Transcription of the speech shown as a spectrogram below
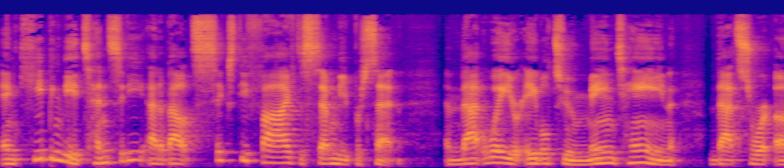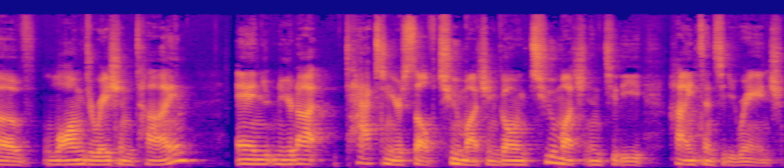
and keeping the intensity at about 65 to 70%. And that way you're able to maintain that sort of long duration time and you're not taxing yourself too much and going too much into the high intensity range.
